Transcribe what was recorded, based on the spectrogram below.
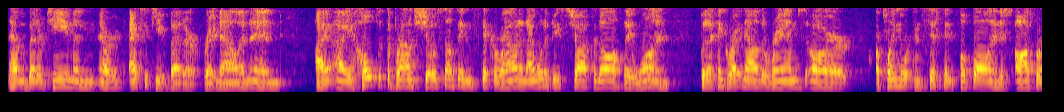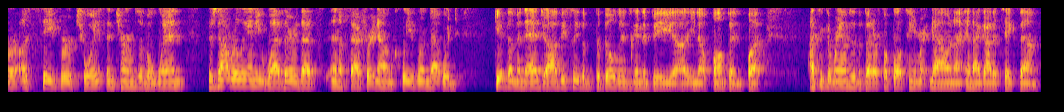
have a better team and or execute better right now, and and I, I hope that the Browns show something and stick around, and I wouldn't be shocked at all if they won. But I think right now the Rams are are playing more consistent football and just offer a safer choice in terms of a win. There's not really any weather that's in effect right now in Cleveland that would give them an edge. Obviously, the, the building's going to be uh, you know bumping, but I think the Rams are the better football team right now, and I, and I got to take them.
